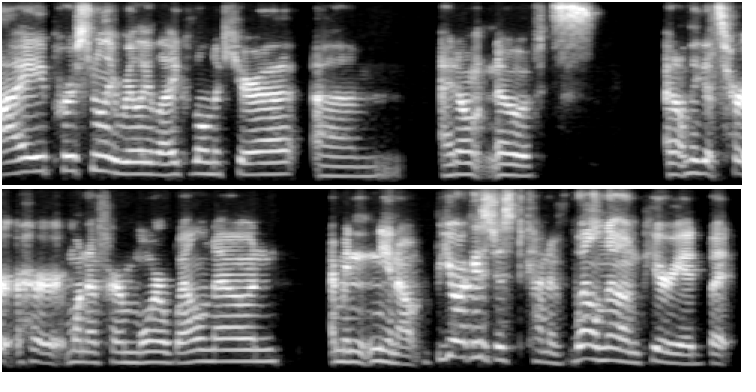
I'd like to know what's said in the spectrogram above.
i personally really like Vulnicura um i don't know if it's i don't think it's her her one of her more well-known i mean you know bjork is just kind of well-known period but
